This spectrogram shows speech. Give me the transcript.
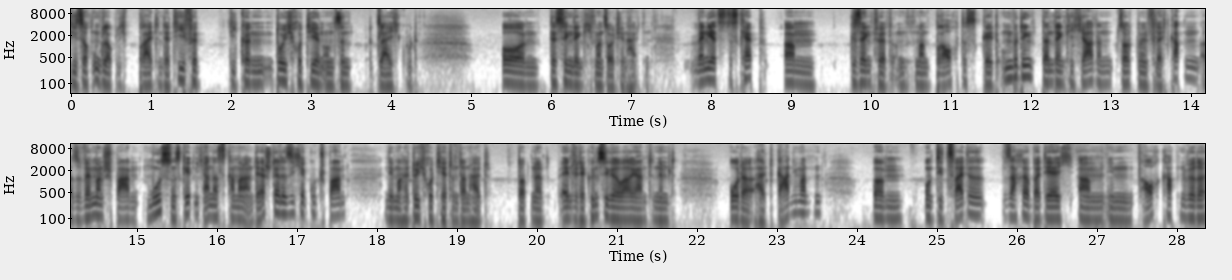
die ist auch unglaublich breit in der Tiefe. Die können durchrotieren und sind gleich gut. Und deswegen denke ich, man sollte ihn halten. Wenn jetzt das Cap ähm, gesenkt wird und man braucht das Geld unbedingt, dann denke ich, ja, dann sollten wir ihn vielleicht cutten. Also wenn man sparen muss und es geht nicht anders, kann man an der Stelle sicher gut sparen, indem man halt durchrotiert und dann halt dort eine entweder günstigere Variante nimmt oder halt gar niemanden. Ähm, und die zweite Sache, bei der ich ähm, ihn auch cutten würde,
